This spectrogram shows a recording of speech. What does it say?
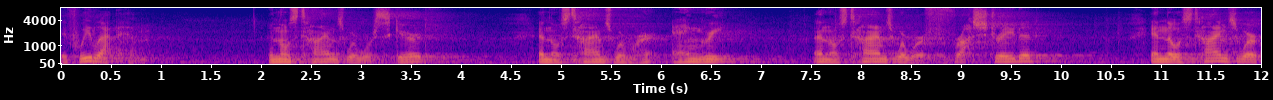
If we let Him, in those times where we're scared, in those times where we're angry, in those times where we're frustrated, in those times where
